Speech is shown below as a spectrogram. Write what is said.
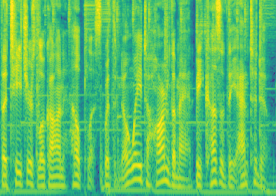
The teachers look on helpless, with no way to harm the man because of the antidote.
